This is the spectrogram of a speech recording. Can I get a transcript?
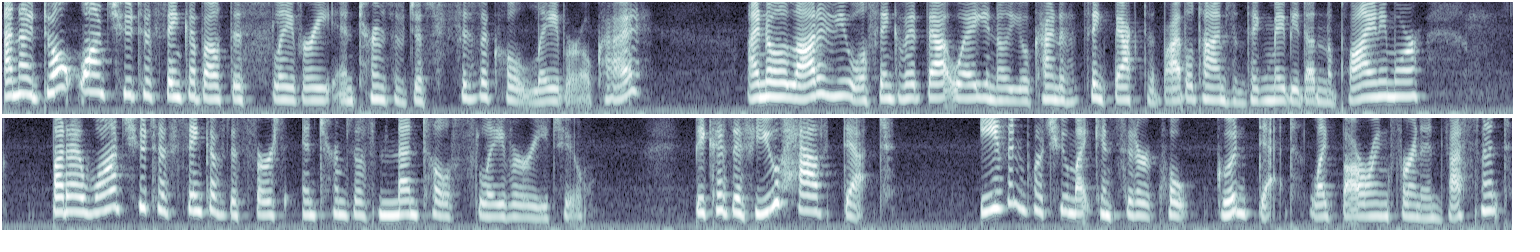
And I don't want you to think about this slavery in terms of just physical labor, okay? I know a lot of you will think of it that way. You know, you'll kind of think back to the Bible times and think maybe it doesn't apply anymore. But I want you to think of this verse in terms of mental slavery too. Because if you have debt, even what you might consider, quote, good debt, like borrowing for an investment,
